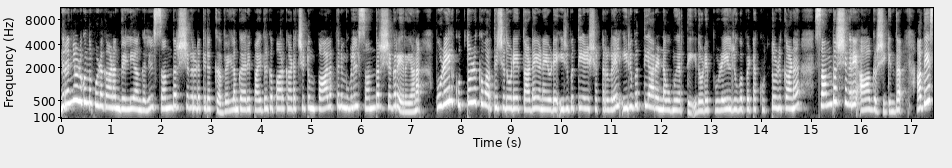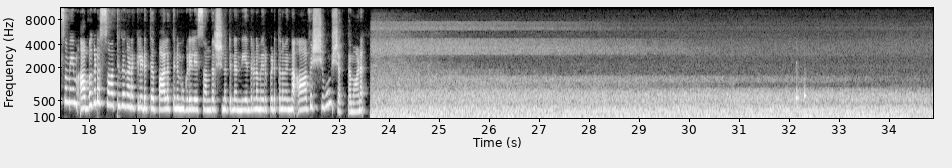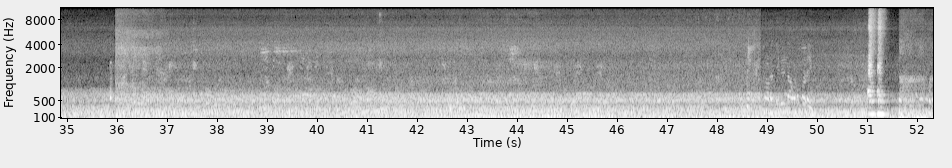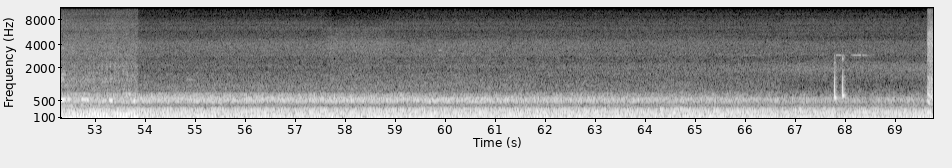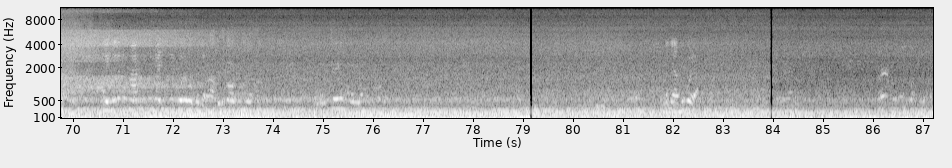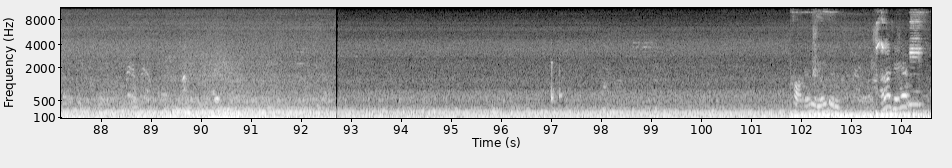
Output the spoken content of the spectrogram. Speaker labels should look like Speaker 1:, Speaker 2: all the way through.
Speaker 1: നിറഞ്ഞൊഴുകുന്ന പുഴ കാണാൻ വെള്ളിയാങ്കലിൽ സന്ദർശകരുടെ തിരക്ക്. വെള്ളം കയറി പൈതൃക പാർക്ക് അടച്ചിട്ടും പാലത്തിന് മുകളിൽ സന്ദർശകർ ഏറെയാണ്. പുഴയിൽ കുത്തൊഴുക്ക് വർദ്ധിച്ചതോടെ തടയണയുടെ ഇരുപത്തിയേഴ് ഷട്ടറുകളിൽ ഇരുപത്തിയാറ് എണ്ണവും ഉയർത്തി. ഇതോടെ പുഴയിൽ രൂപപ്പെട്ട കുത്തൊഴുക്കാണ് സന്ദർശകരെ ആകർഷിക്കുന്നത്. അതേസമയം അപകട സാധ്യത കണക്കിലെടുത്ത് പാലത്തിന് മുകളിലെ സന്ദർശനത്തിന് നിയന്ത്രണം ഏർപ്പെടുത്തണമെന്ന ആവശ്യവും ശക്തമാണ്. കംപ്ലൈന്റ് അവിടെ പറയും. അല്ലെങ്കിൽ Olhando Goiás.
Speaker 2: Hello,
